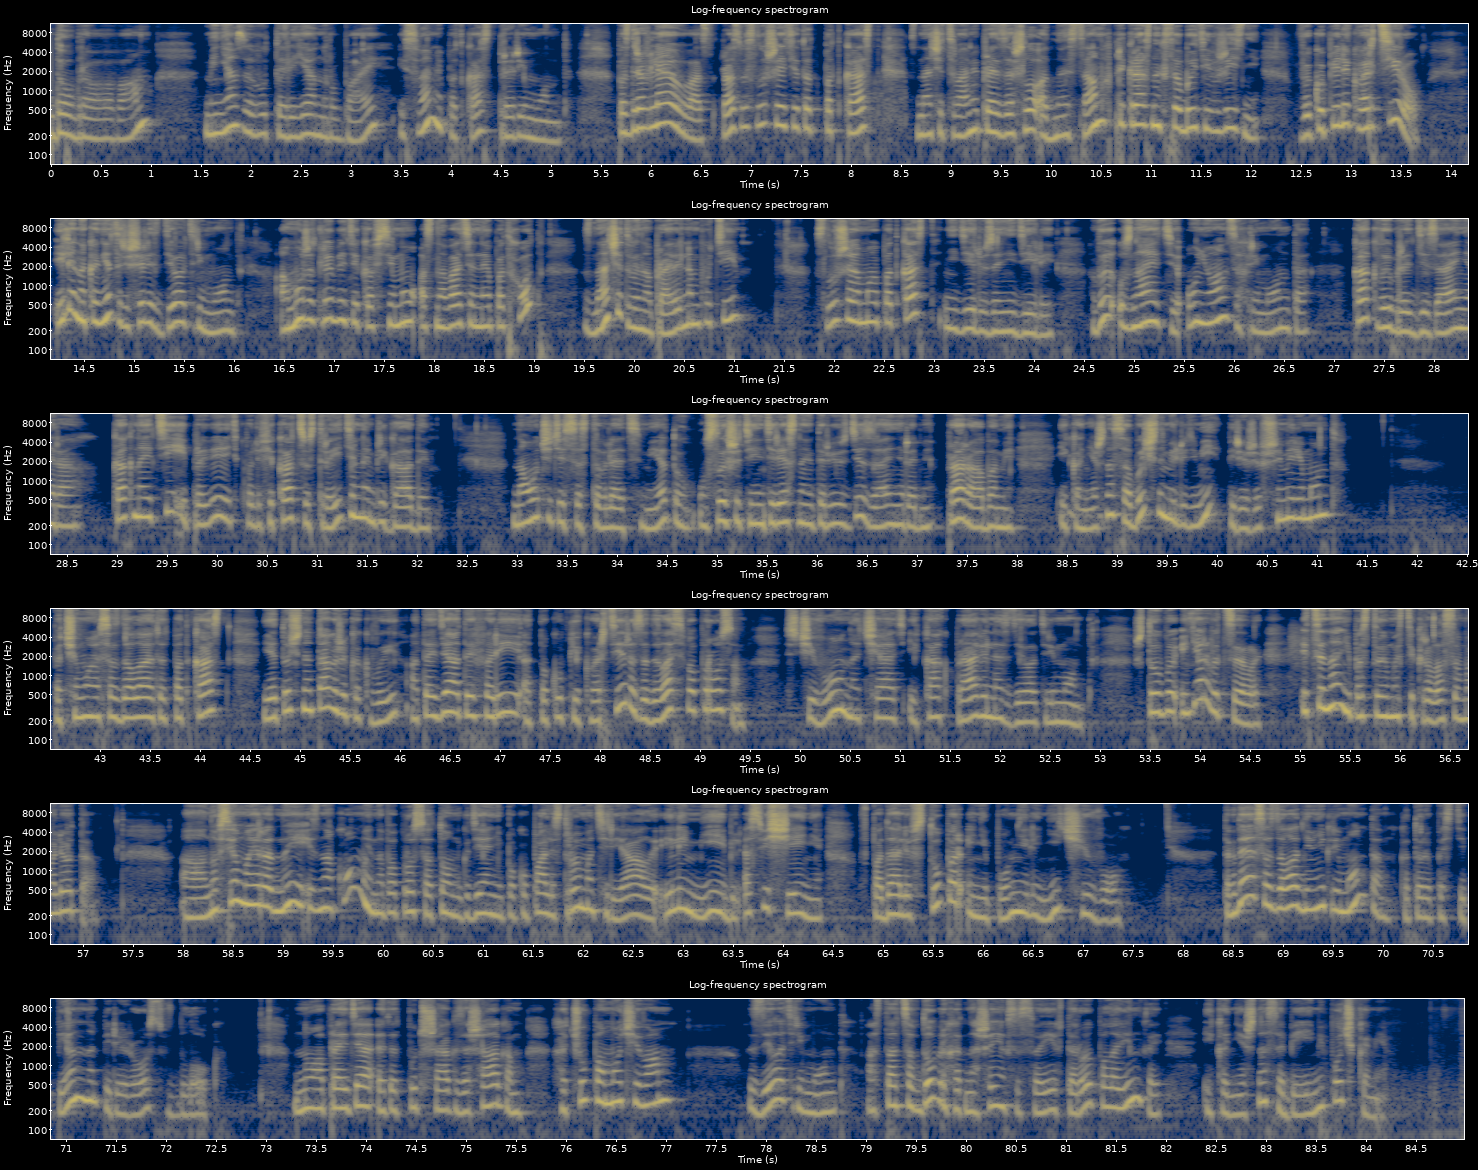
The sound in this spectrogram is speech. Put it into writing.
Доброго вам! Меня зовут Илья Нурбай, и с вами подкаст про ремонт. Поздравляю вас! Раз вы слушаете этот подкаст, значит с вами произошло одно из самых прекрасных событий в жизни. Вы купили квартиру или, наконец, решили сделать ремонт. А может, любите ко всему основательный подход? Значит, вы на правильном пути. Слушая мой подкаст неделю за неделей, вы узнаете о нюансах ремонта, как выбрать дизайнера, как найти и проверить квалификацию строительной бригады? Научитесь составлять смету, услышите интересное интервью с дизайнерами, прорабами и, конечно, с обычными людьми, пережившими ремонт. Почему я создала этот подкаст? Я точно так же, как вы, отойдя от эйфории от покупки квартиры, задалась вопросом, с чего начать и как правильно сделать ремонт, чтобы и нервы целы, и цена не по стоимости крыла самолета – но все мои родные и знакомые на вопрос о том, где они покупали стройматериалы или мебель, освещение, впадали в ступор и не помнили ничего. Тогда я создала дневник ремонта, который постепенно перерос в блог. Ну а пройдя этот путь шаг за шагом, хочу помочь и вам сделать ремонт, остаться в добрых отношениях со своей второй половинкой и, конечно, с обеими почками –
